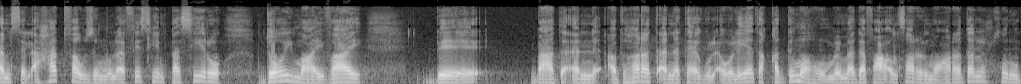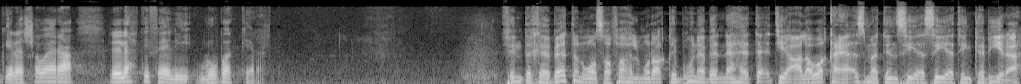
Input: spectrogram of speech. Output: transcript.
أمس الأحد فوز منافسهم باسيرو ديوماي فاي بعد أن أظهرت النتائج الأولية تقدمه مما دفع أنصار المعارضة للخروج إلى الشوارع للاحتفال مبكرا. في انتخابات وصفها المراقبون بأنها تأتي على وقع أزمة سياسية كبيرة.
